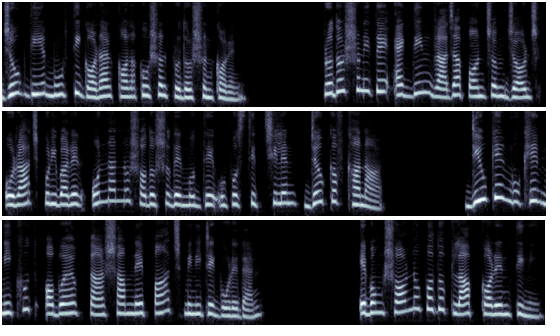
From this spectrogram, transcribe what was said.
যোগ দিয়ে মূর্তি গড়ার কলাকৌশল প্রদর্শন করেন। প্রদর্শনীতে একদিন রাজা পঞ্চম জর্জ ও রাজ পরিবারের অন্যান্য সদস্যদের মধ্যে উপস্থিত ছিলেন ডেউকফ খানা ডিউকের মুখের নিখুঁত অবয়ব তাঁর সামনে পাঁচ মিনিটে গড়ে দেন এবং স্বর্ণপদক লাভ করেন তিনি।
